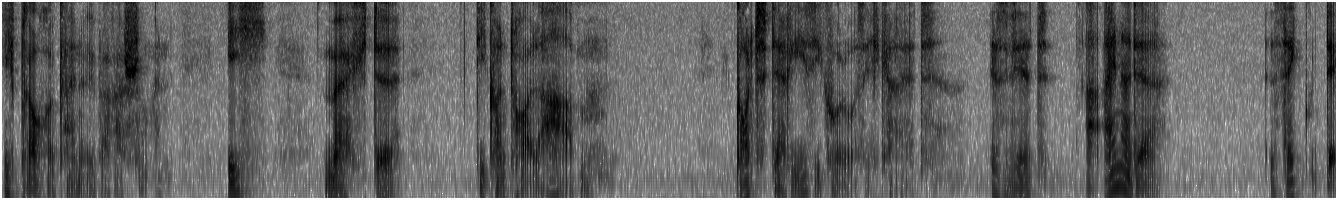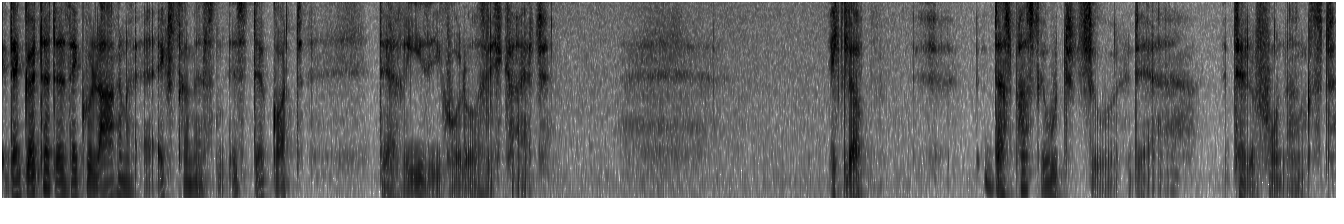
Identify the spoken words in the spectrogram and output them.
Ich brauche keine Überraschungen. Ich möchte die Kontrolle haben. Gott der Risikolosigkeit. Es wird einer der, der Götter der säkularen Extremisten ist der Gott der Risikolosigkeit. Ich glaube, das passt gut zu der Telefonangst.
